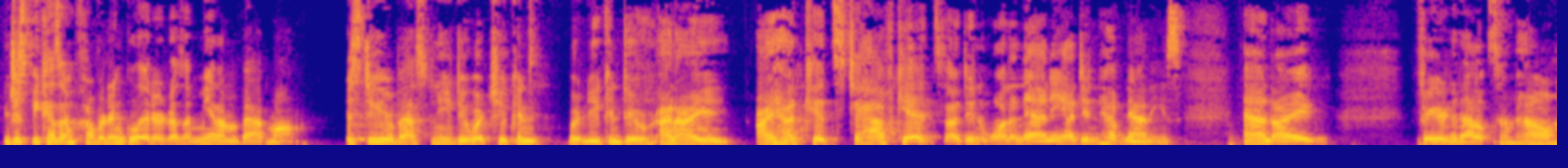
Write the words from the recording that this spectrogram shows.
And just because I'm covered in glitter doesn't mean I'm a bad mom. Just do your best, and you do what you can what you can do. And I I had kids to have kids. I didn't want a nanny. I didn't have nannies, and I figured it out somehow.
